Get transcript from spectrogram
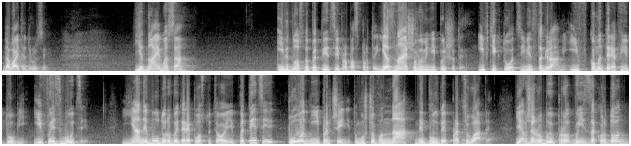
Давайте, друзі. Єднаємося і відносно петиції про паспорти. Я знаю, що ви мені пишете і в Тіктоці, і в Інстаграмі, і в коментарях в Ютубі, і в Фейсбуці. Я не буду робити репосту цієї петиції по одній причині, тому що вона не буде працювати. Я вже робив про виїзд за кордон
